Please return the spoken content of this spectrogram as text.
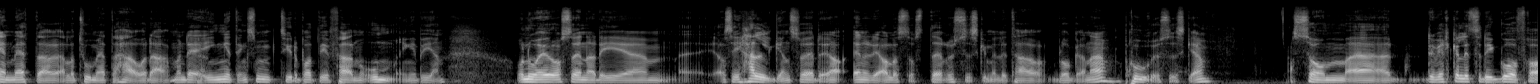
én meter eller to meter her og der, men det er ja. ingenting som tyder på at de er i ferd med å omringe byen. Og nå er jo også en av de um, Altså i helgen så er det en av de aller største russiske militærbloggerne, prorussiske, som eh, Det virker litt som de går fra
